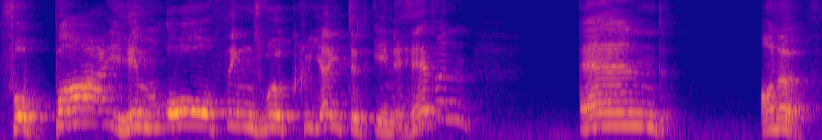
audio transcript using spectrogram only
For by him all things were created in heaven and on earth.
